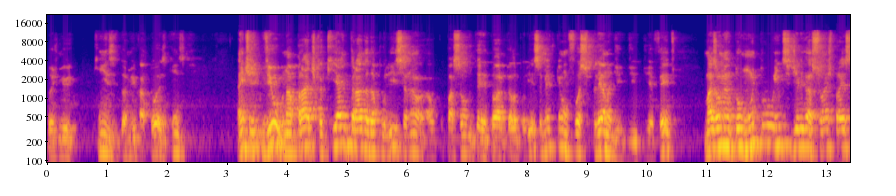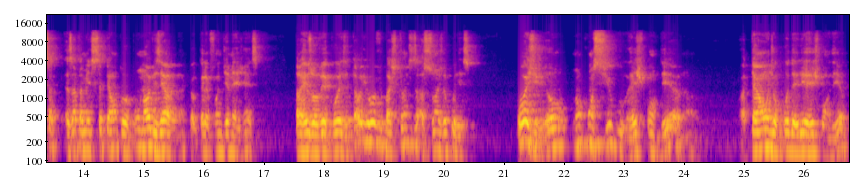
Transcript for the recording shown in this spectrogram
2015, 2014, 15 a gente viu na prática que a entrada da polícia, né, a ocupação do território pela polícia, mesmo que não fosse plena de, de, de mas aumentou muito o índice de ligações para essa, exatamente o que você perguntou, 190, né, que é o telefone de emergência, para resolver coisa e tal, e houve bastantes ações da polícia. Hoje, eu não consigo responder, até onde eu poderia responder.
